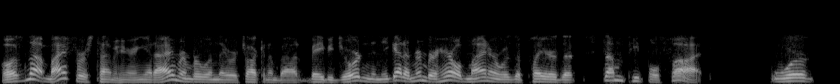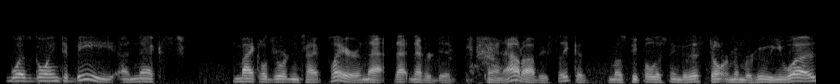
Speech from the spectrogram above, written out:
Well, it's not my first time hearing it. I remember when they were talking about Baby Jordan, and you got to remember Harold Miner was a player that some people thought were was going to be a next Michael Jordan type player, and that that never did pan out, obviously, because most people listening to this don't remember who he was.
